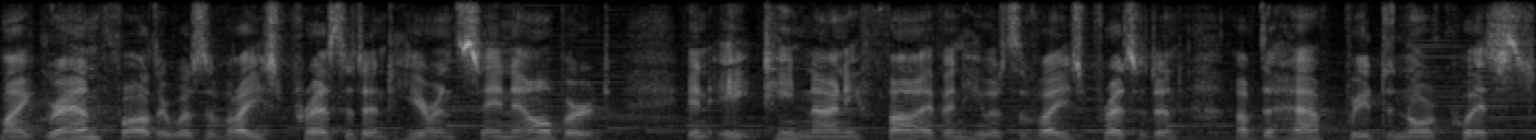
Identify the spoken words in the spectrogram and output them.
My grandfather was a vice president here in St. Albert in 1895, and he was the vice president of the Half-Breed de Norquest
